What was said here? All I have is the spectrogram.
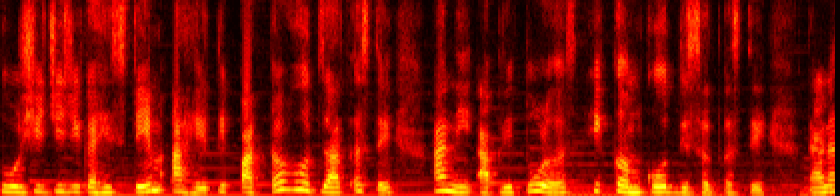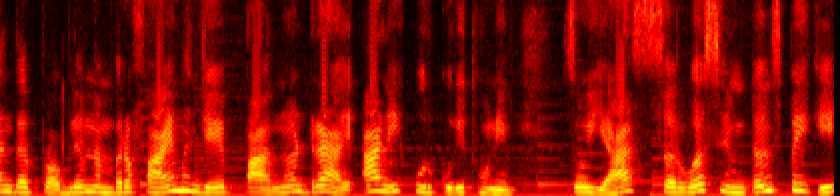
तुळशीची जी काही स्टेम आहे ती पातळ होत जात असते आणि आपली तुळस ही कमकोत दिसत असते. त्यानंतर प्रॉब्लेम नंबर फाय म्हणजे पानं ड्राय आणि कुरकुरीत होणे. सो या सर्व सिमटम्सपैकी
